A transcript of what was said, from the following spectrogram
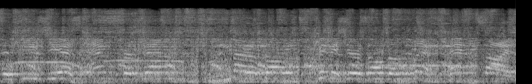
The TCS Amsterdam Marathon finishers on the left-hand side.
